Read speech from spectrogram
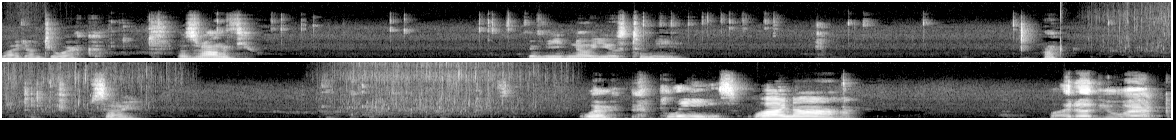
Why don't you work? What's wrong with you? You're no use to me. Huh? Sorry. Work, please. Why not? Why don't you work?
